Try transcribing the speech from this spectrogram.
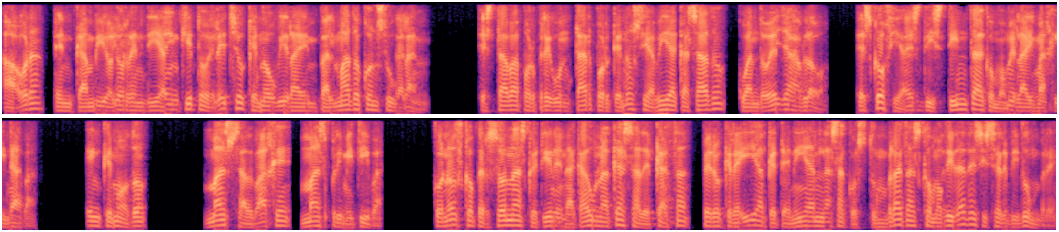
Ahora, en cambio, lo rendía inquieto el hecho que no hubiera empalmado con su galán. Estaba por preguntar por qué no se había casado, cuando ella habló. Escocia es distinta a como me la imaginaba. ¿En qué modo? Más salvaje, más primitiva. Conozco personas que tienen acá una casa de caza, pero creía que tenían las acostumbradas comodidades y servidumbre.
